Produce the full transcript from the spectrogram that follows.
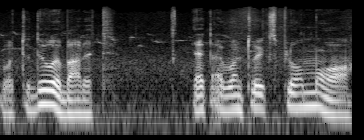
what to do about it? That I want to explore more.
